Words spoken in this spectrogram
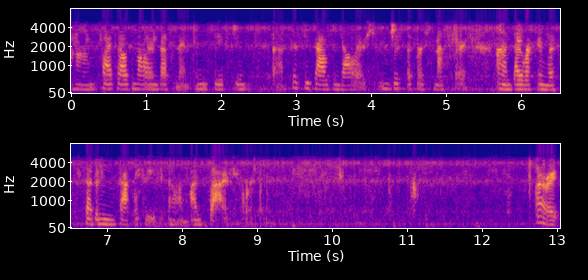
um, $5,000 investment students uh, $50,000 in just the first semester um, by working with seven faculty um, on five courses. All right,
